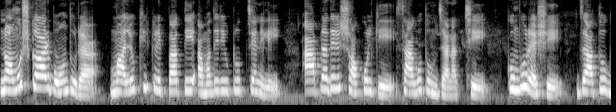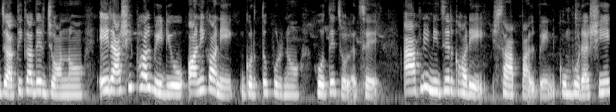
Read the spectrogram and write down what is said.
নমস্কার বন্ধুরা, মা লক্ষ্মীর কৃপাতে আমাদের ইউটিউব চ্যানেলে আপনাদের সকলকে স্বাগতম জানাচ্ছি। কুম্ভ রাশি জাতক জাতিকাদের জন্য এই রাশিফল ভিডিও অনেক অনেক গুরুত্বপূর্ণ হতে চলেছে। আপনি নিজের ঘরে সাপ পালবেন, কুম্ভ রাশি,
